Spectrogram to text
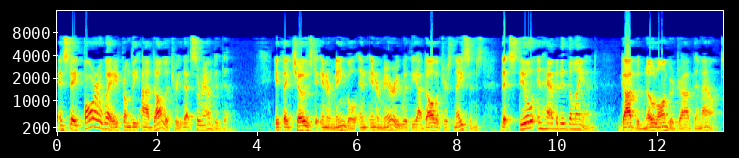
and stay far away from the idolatry that surrounded them. If they chose to intermingle and intermarry with the idolatrous nations that still inhabited the land, God would no longer drive them out.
